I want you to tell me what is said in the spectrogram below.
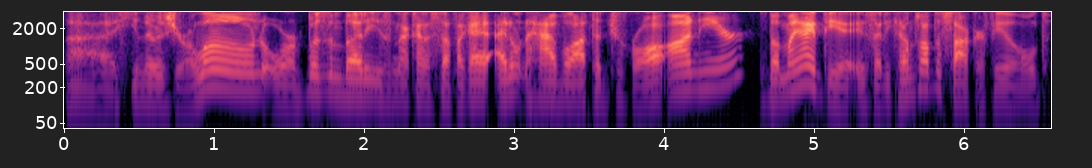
uh, he knows you're alone or bosom buddies and that kind of stuff. Like, I, I don't have a lot to draw on here. But my idea is that he comes off the soccer field,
